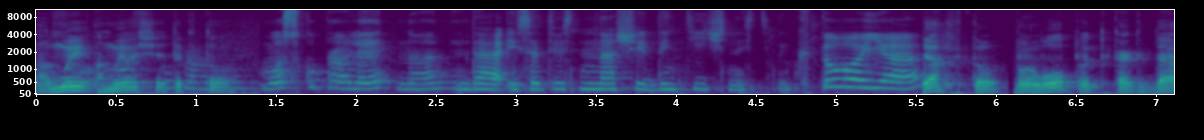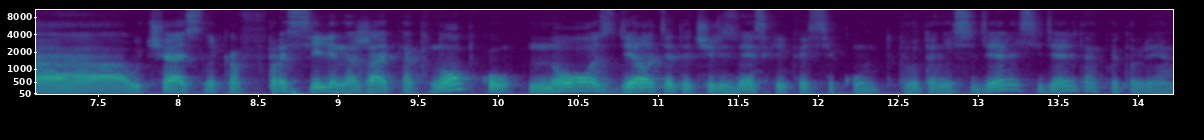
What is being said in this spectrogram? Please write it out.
А мы, а мы вообще это кто? Мозг управляет нами. Да, и, соответственно, наша идентичность. Кто я? Я кто? Был опыт, когда участников просили нажать на кнопку, но сделать это через несколько секунд. Вот они сидели, сидели там какое-то время,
